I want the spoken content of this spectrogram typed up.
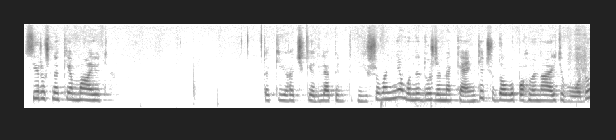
Всі рушники мають такі гачки для підвішування. Вони дуже м'якенькі, чудово поглинають воду.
